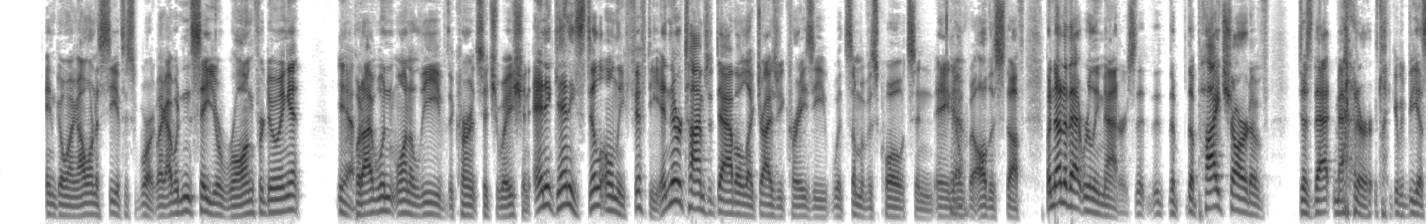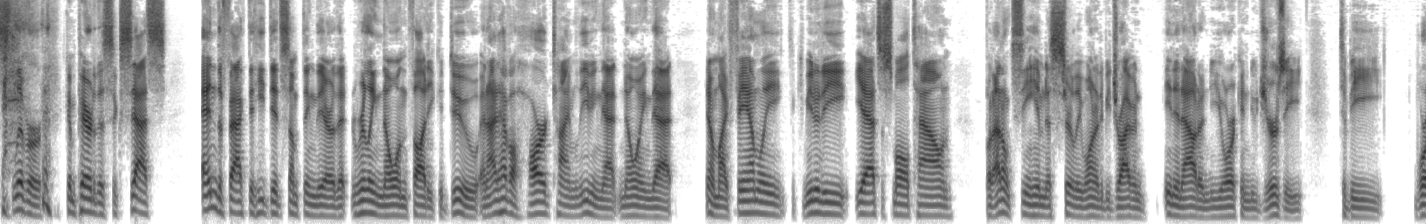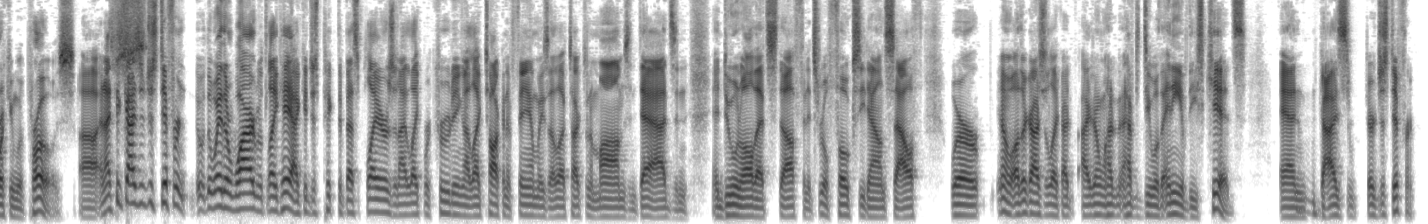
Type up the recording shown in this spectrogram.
in going, I want to see if this works. Like, I wouldn't say you're wrong for doing it. Yeah. But I wouldn't want to leave the current situation. And again, he's still only 50. And there are times with Dabo like drives me crazy with some of his quotes and you know yeah. all this stuff. But none of that really matters. The, the, the pie chart of does that matter? Like it would be a sliver compared to the success and the fact that he did something there that really no one thought he could do. And I'd have a hard time leaving that, knowing that, you know, my family, the community, yeah, it's a small town, but I don't see him necessarily wanting to be driving in and out of New York and New Jersey to be working with pros. Uh, and I think guys are just different the way they're wired with like, hey, I could just pick the best players and I like recruiting. I like talking to families. I like talking to moms and dads and and doing all that stuff. And it's real folksy down south where you know other guys are like I, I don't have to deal with any of these kids and mm-hmm. guys they're just different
